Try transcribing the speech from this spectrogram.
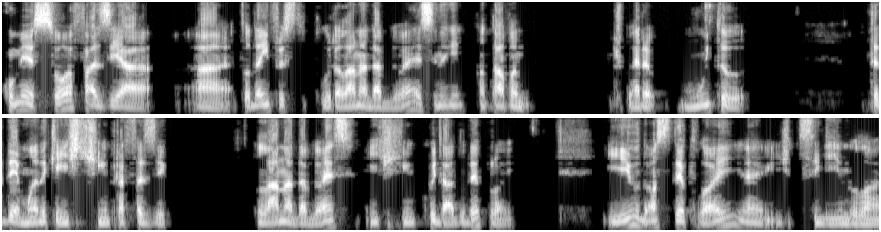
começou a fazer a, a, toda a infraestrutura lá na AWS, né? Então tava, tipo, era muito, muita demanda que a gente tinha para fazer lá na AWS, a gente tinha que cuidar do deploy. E o nosso deploy, é, seguindo lá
